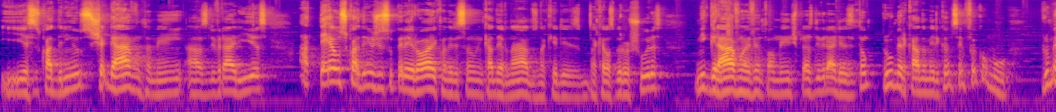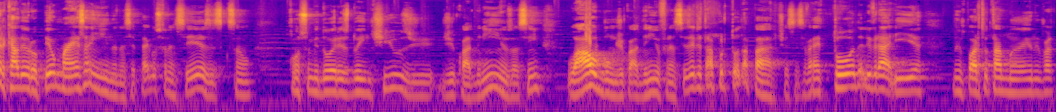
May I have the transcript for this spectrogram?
e esses quadrinhos chegavam também às livrarias, até os quadrinhos de super-herói, quando eles são encadernados naqueles, naquelas brochuras, migravam eventualmente para as livrarias. Então, para o mercado americano sempre foi comum. Para o mercado europeu, mais ainda. Né? Você pega os franceses, que são consumidores doentios de, de quadrinhos, assim, o álbum de quadrinho francês ele está por toda parte. Assim, você vai toda a livraria, não importa o tamanho, não importa,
